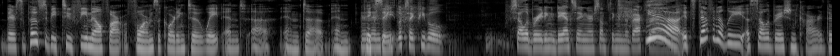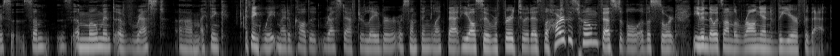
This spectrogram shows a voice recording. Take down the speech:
There's supposed to be two female far- forms, according to Waite and uh, and uh, and And Pixie. Looks like people celebrating and dancing or something in the background. yeah, it's definitely a celebration card. There's some a moment of rest. Um, I think. I think Waite might have called it rest after labor or something like that. He also referred to it as the Harvest Home Festival of a sort, even though it's on the wrong end of the year for that.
